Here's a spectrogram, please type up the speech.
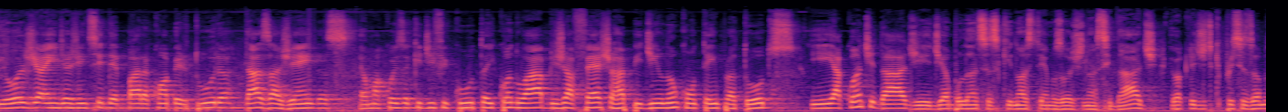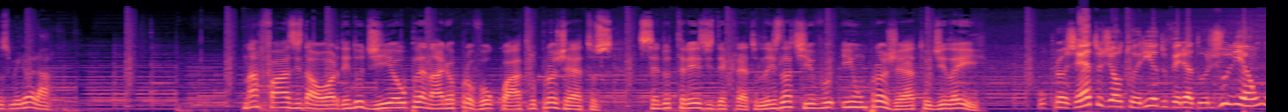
e hoje ainda a gente se depara com a abertura das agendas. É uma coisa que dificulta e quando abre já fecha rapidinho, não contempla todos. E a quantidade de ambulâncias que nós temos hoje na cidade, eu acredito que precisamos melhorar. Na fase da ordem do dia, o plenário aprovou quatro projetos, sendo três de decreto legislativo e um projeto de lei. O projeto de autoria do vereador Julião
